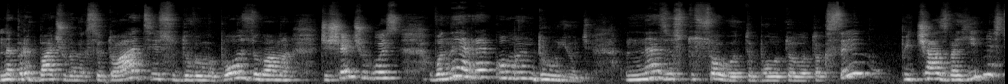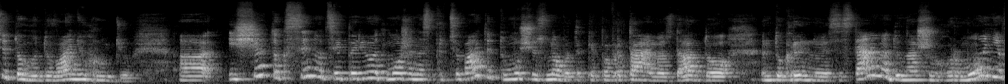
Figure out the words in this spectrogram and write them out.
непередбачуваних ситуацій, судовими позовами чи ще чогось, вони рекомендують не застосовувати болотолотоксин під час вагітності та годування груддю. А, І ще токсин у цей період може не спрацювати, тому що знову таки повертаємось да, до ендокринної системи, до наших гормонів.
